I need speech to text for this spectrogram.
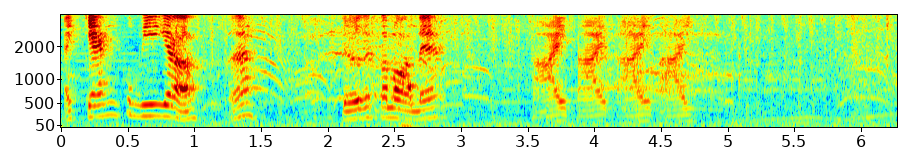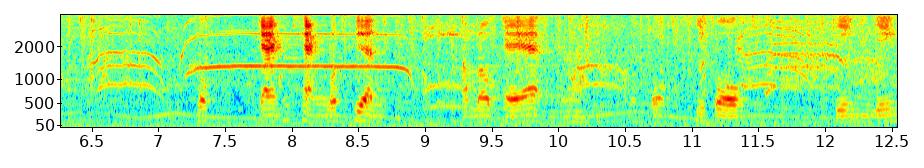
ไอ้แก๊งพวกนี้เหรออะเจอกันตลอดแล้วตายตายตายตายพวกแก๊งแข่งรถเถื่อนทำเราแพ้ไอ้พวกขี้โกงยิงยิง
